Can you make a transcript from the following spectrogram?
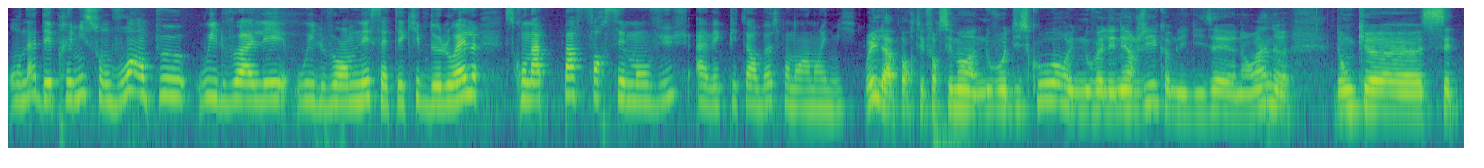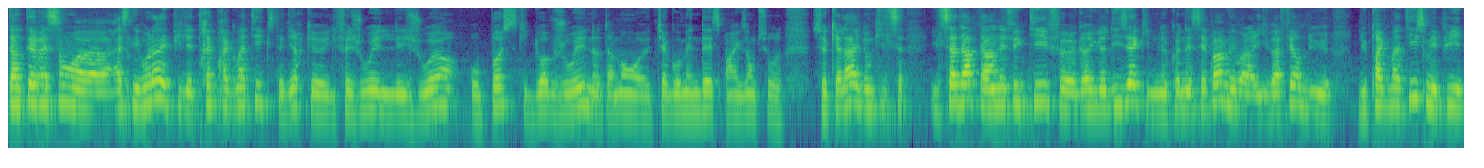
on a des prémices, on voit un peu où il veut aller, où il veut emmener cette équipe de l'OL, ce qu'on n'a pas forcément vu avec Peter Buss pendant un an et demi. Oui, il a apporté forcément un nouveau discours, une nouvelle énergie, comme le disait Norman. Donc euh, c'est intéressant euh, à ce niveau-là. Et puis il est très pragmatique, c'est-à-dire qu'il fait jouer les joueurs au poste qu'ils doivent jouer, notamment euh, Thiago Mendes par exemple sur ce cas-là. Et donc il, s'adapte à un effectif, Greg le disait, qu'il ne connaissait pas, mais voilà, il va faire du, du pragmatisme. Et puis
